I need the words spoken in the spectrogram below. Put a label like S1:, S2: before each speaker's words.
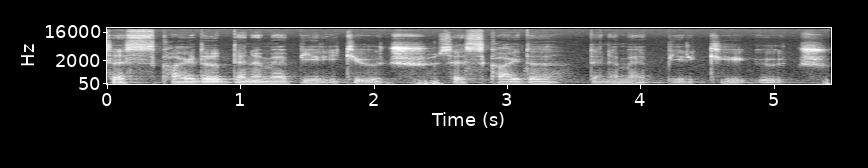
S1: Ses kaydı deneme 1 2 3 ses kaydı deneme 1 2 3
